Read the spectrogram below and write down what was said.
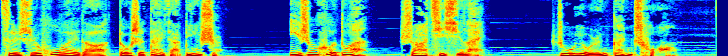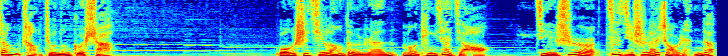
此时护卫的都是带甲兵士，一声喝断，杀气袭来，如有人敢闯，当场就能格杀。王十七郎等人忙停下脚，解释自己是来找人的，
